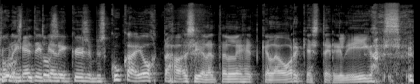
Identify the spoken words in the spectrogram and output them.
Tuli heti tosi... kysymys, kuka johtaa siellä tällä hetkellä orkesteriliigassa?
